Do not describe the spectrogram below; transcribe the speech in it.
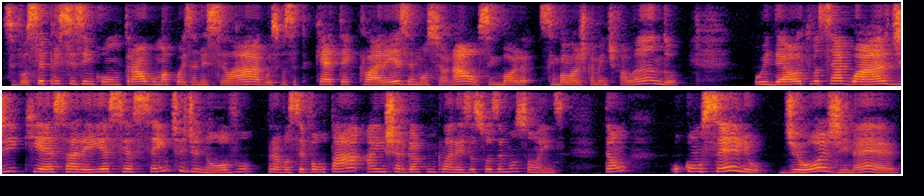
Se você precisa encontrar alguma coisa nesse lago, se você quer ter clareza emocional, simbolo, simbologicamente falando, o ideal é que você aguarde que essa areia se assente de novo para você voltar a enxergar com clareza suas emoções. Então, o conselho de hoje, né,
